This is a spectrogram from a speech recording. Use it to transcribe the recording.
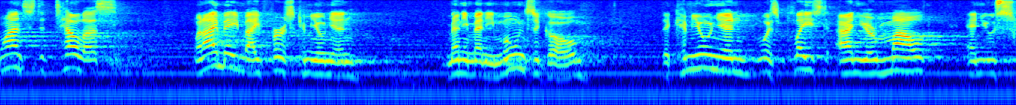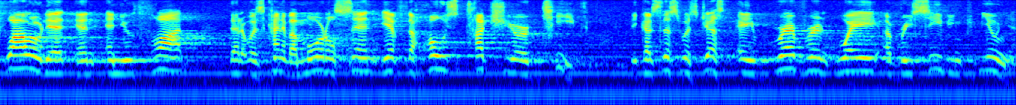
wants to tell us, when I made my first communion many, many moons ago, the communion was placed on your mouth and you swallowed it and, and you thought that it was kind of a mortal sin if the host touched your teeth, because this was just a reverent way of receiving communion.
